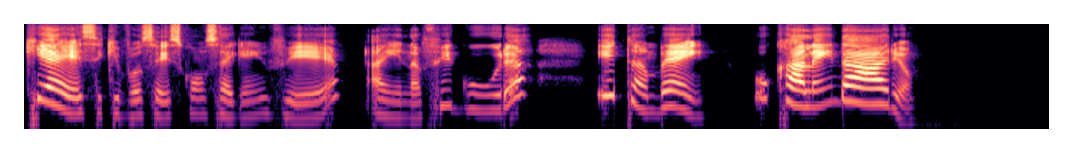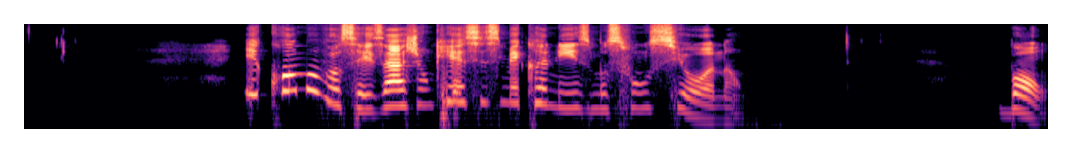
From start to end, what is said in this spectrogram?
que é esse que vocês conseguem ver aí na figura, e também o calendário. E como vocês acham que esses mecanismos funcionam? Bom,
